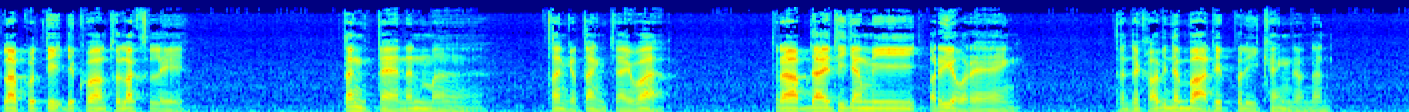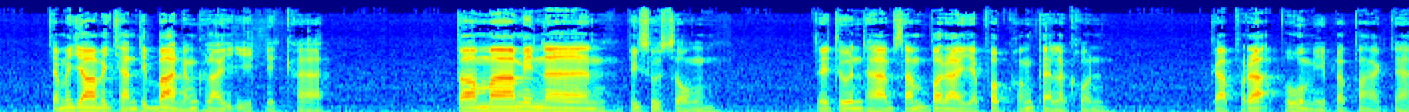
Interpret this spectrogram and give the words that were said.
กลับกุฏิด้วยความทุลักทุเล ตั้งแต่นั้นมา ท่านก็ตั้งใจว่า ตราบใดที่ยังมีเรี่ยวแรง ท่านจะขอบิณฑบาตได้ปรีแข้งเท่านั้น จะไม่ยอมไปฉันที่บ้านของใครอีกเด็ดขาด ต่อมาไม่นานภิกษุสงฆ์ได้ทูลถามสัมปรายภพของแต่ละคน กับพระผู้มีพระภาคเจ้า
